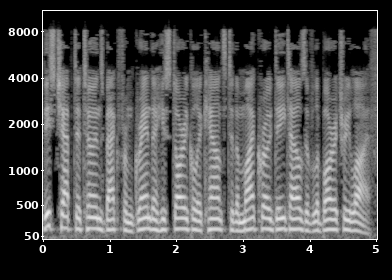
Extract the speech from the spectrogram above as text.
This chapter turns back from grander historical accounts to the micro-details of laboratory life.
